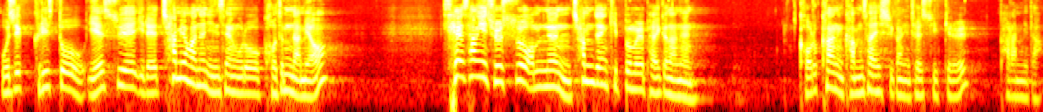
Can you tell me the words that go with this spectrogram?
오직 그리스도 예수의 일에 참여하는 인생으로 거듭나며 세상이 줄 수 없는 참된 기쁨을 발견하는 거룩한 감사의 시간이 될 수 있기를 바랍니다.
